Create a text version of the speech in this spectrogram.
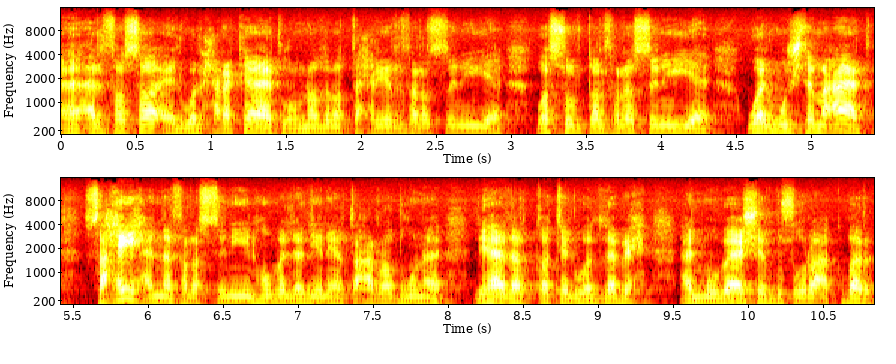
الفلسطيني الفصائل والحركات ومنظمة التحرير الفلسطينية والسلطة الفلسطينية والمجتمعات. صحيح أن الفلسطينيين هم الذين يتعرضون لهذا القتل والذبح المباشر بصورة أكبر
